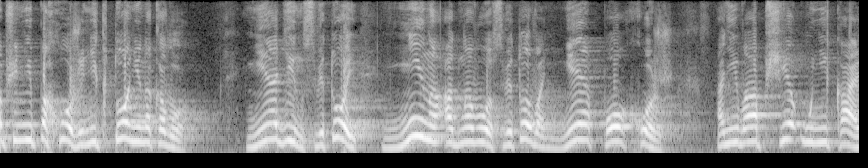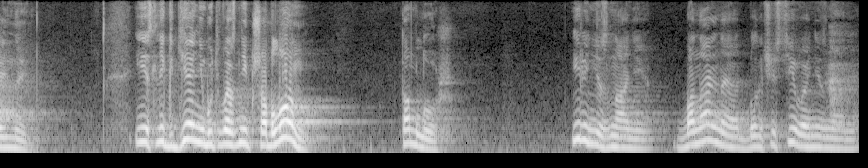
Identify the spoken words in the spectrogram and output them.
Вообще не похожи никто ни на кого. Ни один святой ни на одного святого не похож. Они вообще уникальны. И если где-нибудь возник шаблон, там ложь. Или незнание. Банальное, благочестивое незнание.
